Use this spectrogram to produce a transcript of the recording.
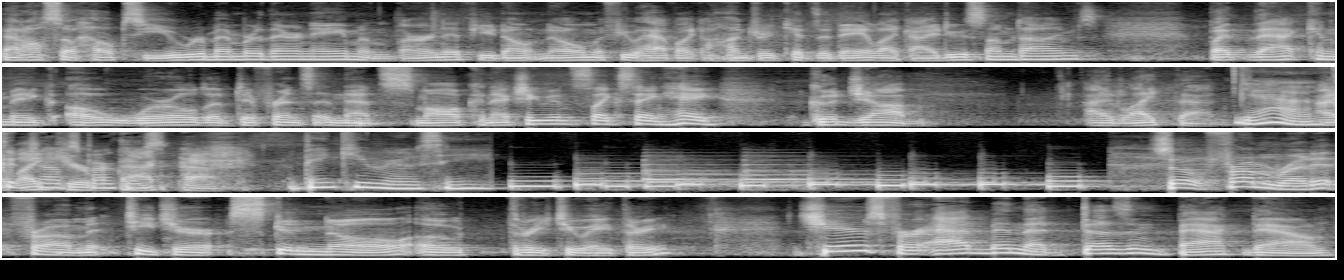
That also helps you remember their name and learn if you don't know them, if you have like 100 kids a day, like I do sometimes. But that can make a world of difference in that small connection. Even it's like saying, Hey, good job. I like that. Yeah. I Good like job, your Sparkles. backpack. Thank you, Rosie. So from Reddit, from teacher Sknull03283. Cheers for admin that doesn't back down.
